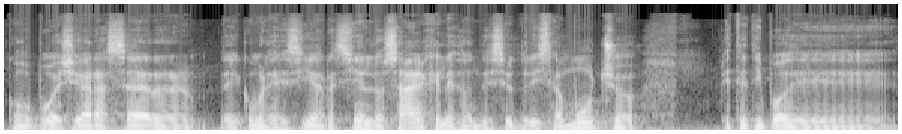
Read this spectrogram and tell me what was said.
como puede llegar a ser, eh, como les decía recién, Los Ángeles, donde se utiliza mucho este tipo de,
